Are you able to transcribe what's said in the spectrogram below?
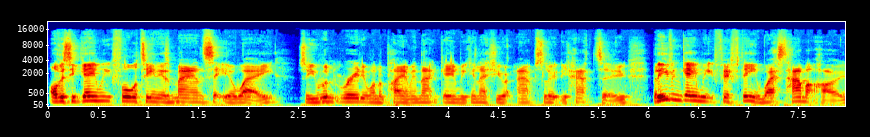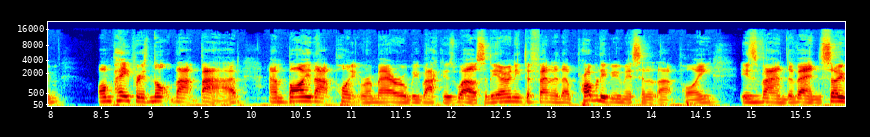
Obviously, game week 14 is Man City away. So you wouldn't really want to play him in that game week unless you absolutely had to. But even game week 15, West Ham at home, on paper is not that bad. And by that point, Romero will be back as well. So the only defender they'll probably be missing at that point is Van de Ven. So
